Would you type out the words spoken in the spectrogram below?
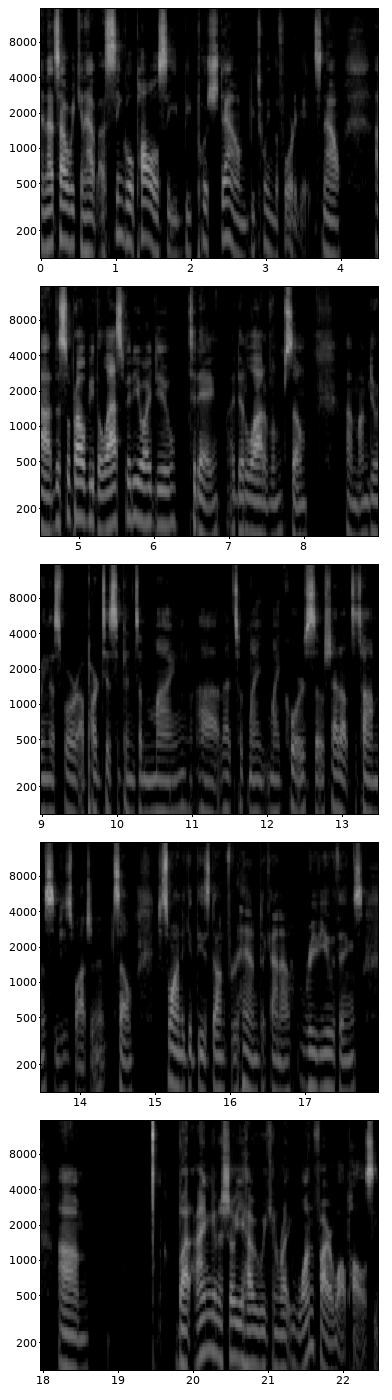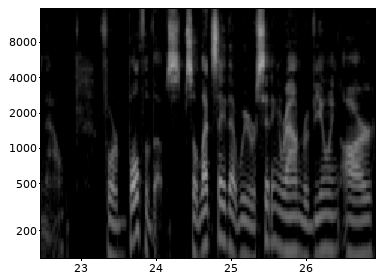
And that's how we can have a single policy be pushed down between the FortiGates now uh, this will probably be the last video I do today. I did a lot of them so um, I'm doing this for a participant of mine uh, that took my, my course so shout out to Thomas if he's watching it. So just wanted to get these done for him to kind of review things. Um, but I'm going to show you how we can write one firewall policy now for both of those. So let's say that we were sitting around reviewing our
